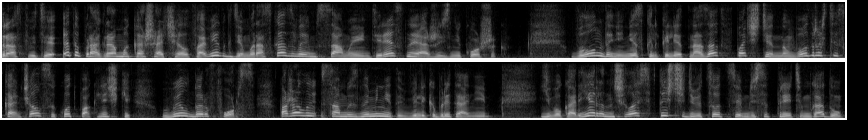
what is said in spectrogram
Здравствуйте! Это программа «Кошачий алфавит», где мы рассказываем самое интересное о жизни кошек. В Лондоне несколько лет назад в почтенном возрасте скончался кот по кличке Уилбер Форс, пожалуй, самый знаменитый в Великобритании. Его карьера началась в 1973 году,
